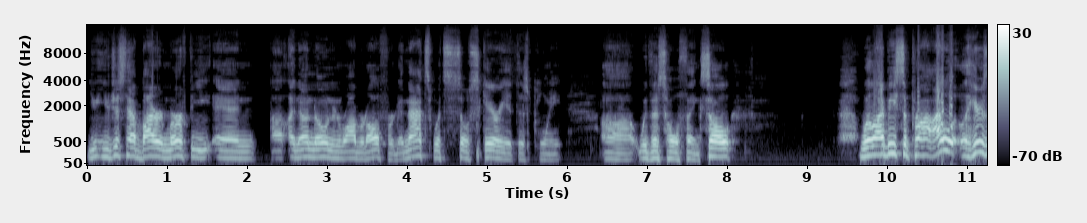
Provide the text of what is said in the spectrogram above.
You, you just have Byron Murphy and uh, an unknown in Robert Alford, and that's what's so scary at this point uh, with this whole thing. So Will I be surprised? I will. Here's.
